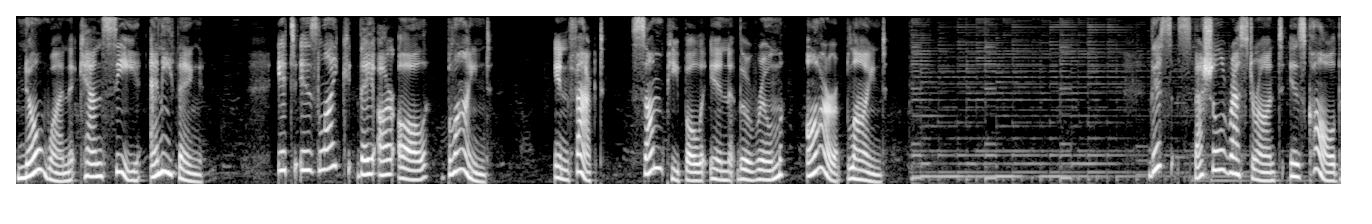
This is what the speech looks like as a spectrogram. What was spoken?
No one can see anything. It is like they are all blind. In fact, some people in the room are blind. This special restaurant is called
